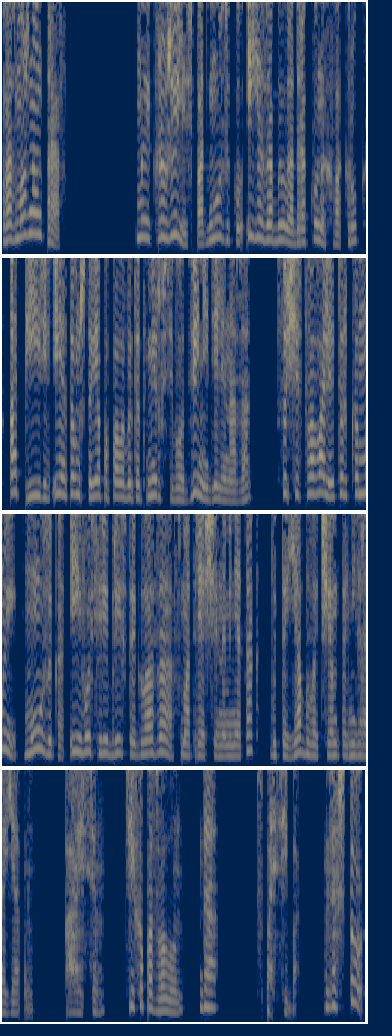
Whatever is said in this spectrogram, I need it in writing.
возможно, он прав». Мы кружились под музыку, и я забыла о драконах вокруг, о пире и о том, что я попала в этот мир всего две недели назад. Существовали только мы, музыка и его серебристые глаза, смотрящие на меня так, будто я была чем-то невероятным. «Айсен», — тихо позвал он. «Да». «Спасибо». «За что?»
